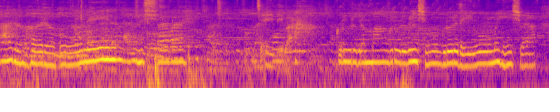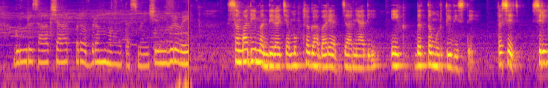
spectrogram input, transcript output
हर हर बोले शिवाय। जय देवा। गुरुर्ब्रह्मा गुरुर्विष्णू गुरुर्देव महेश्वरा। गुरुरसाक्षात परब्रह्म तस्मै श्री गुरवे। समाधी मंदिराच्या मुख्य गाभाऱ्यात जाण्याआधी एक दत्तमूर्ती दिसते. तसेच श्री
